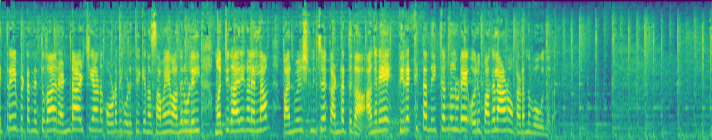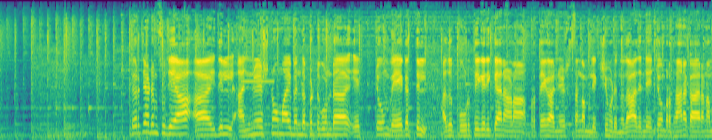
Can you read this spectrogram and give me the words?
എത്രയും പെട്ടെന്ന് എത്തുക രണ്ടാഴ്ചയാണ് കോടതി കൊടുത്തിരിക്കുന്ന സമയം. അതിനുള്ളിൽ മറ്റു കാര്യങ്ങളെല്ലാം അന്വേഷിച്ച് കണ്ടെത്തുക. അങ്ങനെ തിരക്കിട്ട നീക്കങ്ങളുടെ ഒരു പകലാണോ കടന്നു പോകുന്നത് തീർച്ചയായിട്ടും സുജയ ഇതിൽ അന്വേഷണവുമായി ബന്ധപ്പെട്ടുകൊണ്ട് ഏറ്റവും വേഗത്തിൽ അത് പൂർത്തീകരിക്കാനാണ് പ്രത്യേക അന്വേഷണ സംഘം ലക്ഷ്യമിടുന്നത്. അതിന്റെ ഏറ്റവും പ്രധാന കാരണം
